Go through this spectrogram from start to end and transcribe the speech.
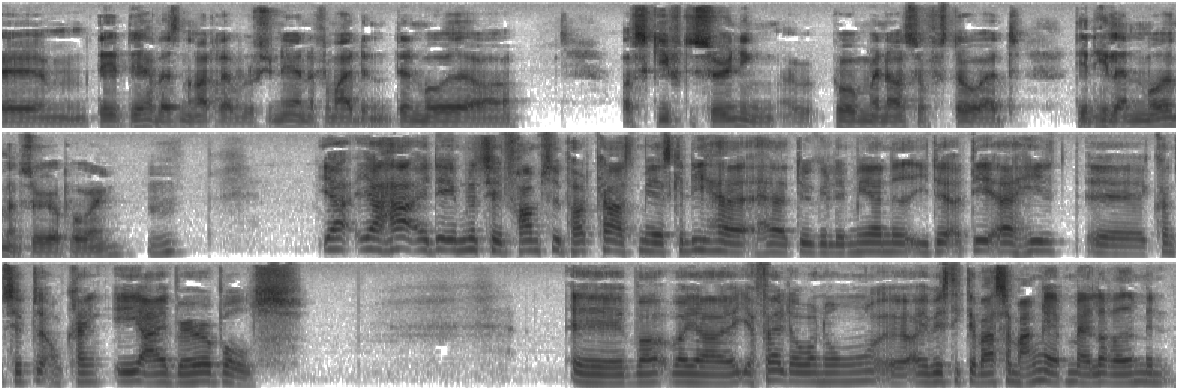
Øh, det, det har været sådan ret revolutionerende for mig, den, den måde at, at skifte søgning øh, på, men også at forstå, at det er en helt anden måde, man søger på. Ikke? Mm. Jeg, jeg har et emne til et fremtidigt podcast, men jeg skal lige have, have dykket lidt mere ned i det, og det er hele øh, konceptet omkring AI variables. Øh, hvor, hvor jeg, jeg faldt over nogle, øh, og jeg vidste ikke, der var så mange af dem allerede, men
